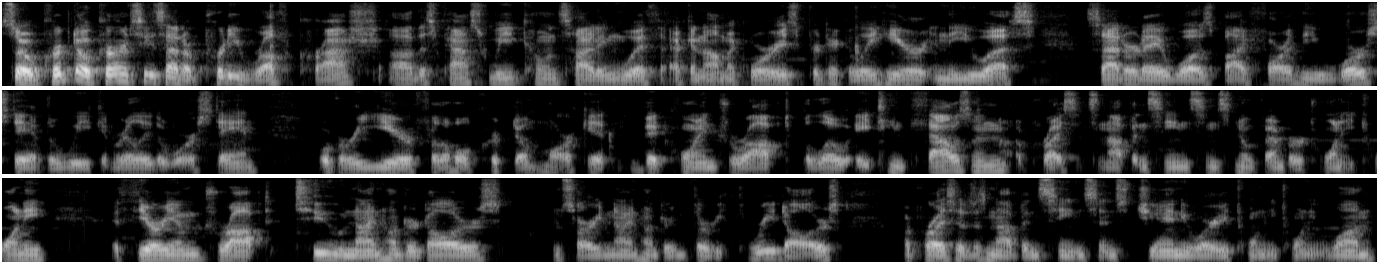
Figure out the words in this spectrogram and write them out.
So, cryptocurrencies had a pretty rough crash uh, this past week, coinciding with economic worries, particularly here in the US. Saturday was by far the worst day of the week and really the worst day in over a year for the whole crypto market. Bitcoin dropped below 18,000, a price that's not been seen since November 2020. Ethereum dropped to $900 I'm sorry, $933, a price that has not been seen since January 2021.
